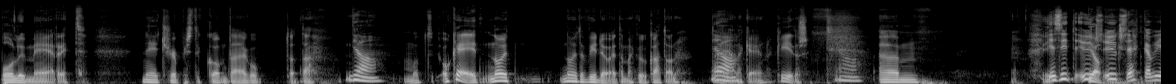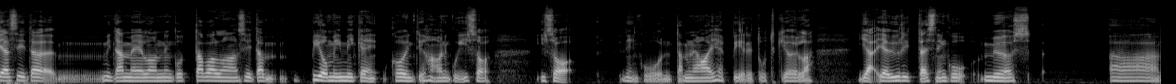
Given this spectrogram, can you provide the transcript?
polymeerit. Nature.com tai joku tota, Joo, mutta okei, noit, noita videoita mä kyllä katon tämän Joo. jälkeen. Kiitos. joo. Öm, Ja sitten yksi, yksi ehkä vielä siitä, mitä meillä on niin kuin tavallaan siitä biomimikointihan on niin kuin iso, iso niin tämmöinen aihepiiri tutkijoilla ja, ja yrittäisi niin kuin myös ää,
